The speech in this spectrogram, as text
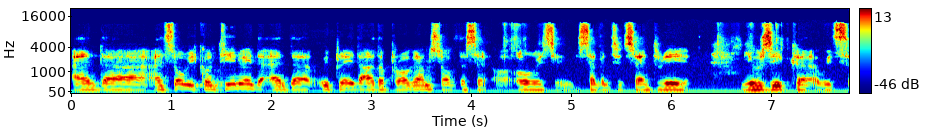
and uh, and so we continued and uh, we played other programs of the always in 17th century music with.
